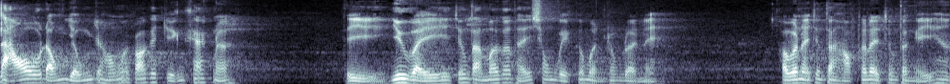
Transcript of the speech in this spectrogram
đạo động dụng chứ không có cái chuyện khác nữa. Thì như vậy chúng ta mới có thể xong việc của mình trong đời này. Thôi bữa nay chúng ta học tới đây, chúng ta nghỉ ha.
